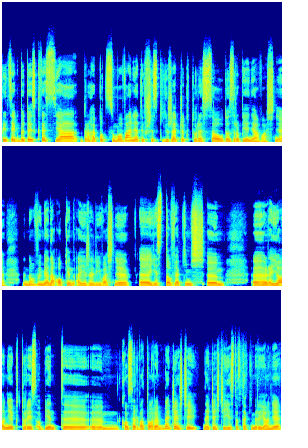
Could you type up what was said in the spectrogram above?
Więc jakby to jest kwestia trochę podsumowania tych wszystkich rzeczy, które są do zrobienia właśnie. No, wymiana okien, a jeżeli właśnie e, jest to w jakimś... e, rejonie, który jest objęty em, konserwatorem, najczęściej, najczęściej jest to w takim rejonie,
